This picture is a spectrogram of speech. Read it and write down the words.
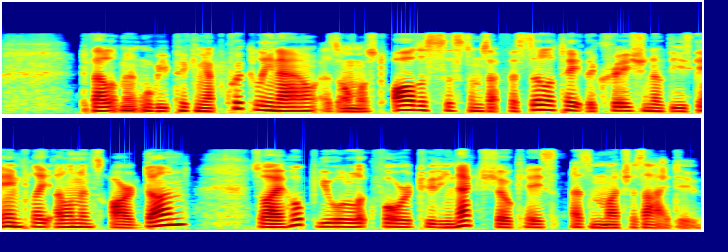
Development will be picking up quickly now as almost all the systems that facilitate the creation of these gameplay elements are done, so I hope you will look forward to the next showcase as much as I do.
